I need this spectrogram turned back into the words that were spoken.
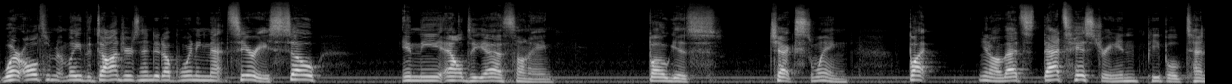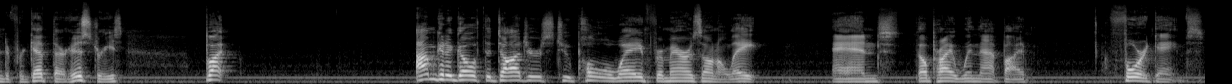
where ultimately the Dodgers ended up winning that series. So, in the LDS on a bogus check swing, but you know that's that's history, and people tend to forget their histories. But I'm gonna go with the Dodgers to pull away from Arizona late, and they'll probably win that by four games.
